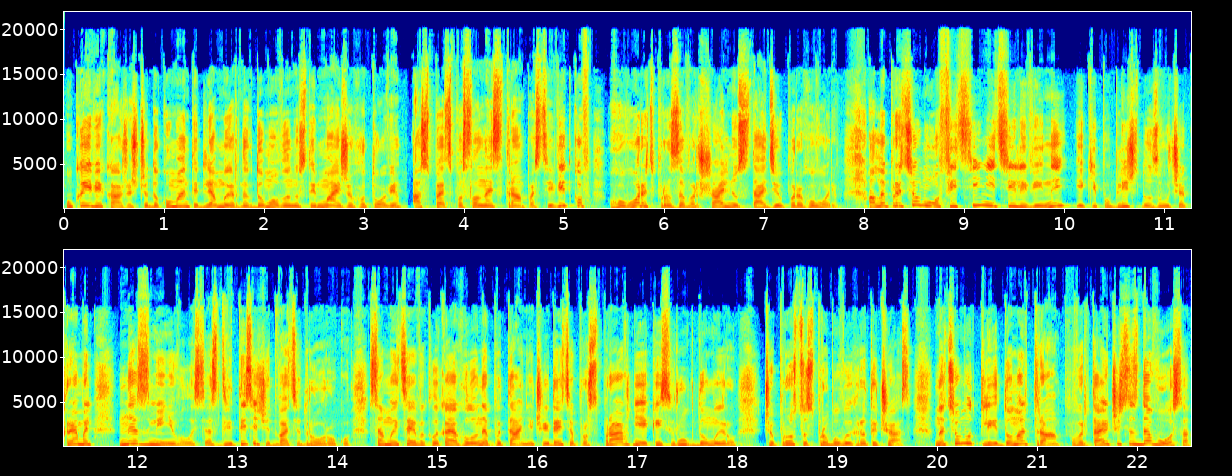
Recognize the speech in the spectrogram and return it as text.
У Києві кажуть, що документи для мирних домовленостей майже готові. А спецпосланець Трампа Стів говорить про завершальну стадію переговорів. Але при цьому офіційні цілі війни, які публічно озвучує Кремль, не змінювалися з 2022 року. Саме це викликає головне питання: чи йдеться про справжній якийсь рух до миру, чи просто спробу виграти час. На цьому тлі Дональд Трамп, повертаючись із Давоса,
